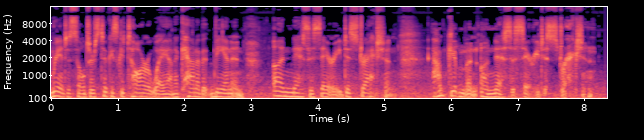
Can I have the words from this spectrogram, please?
Ranta soldiers took his guitar away on account of it being an unnecessary distraction. I'll give him an unnecessary distraction.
